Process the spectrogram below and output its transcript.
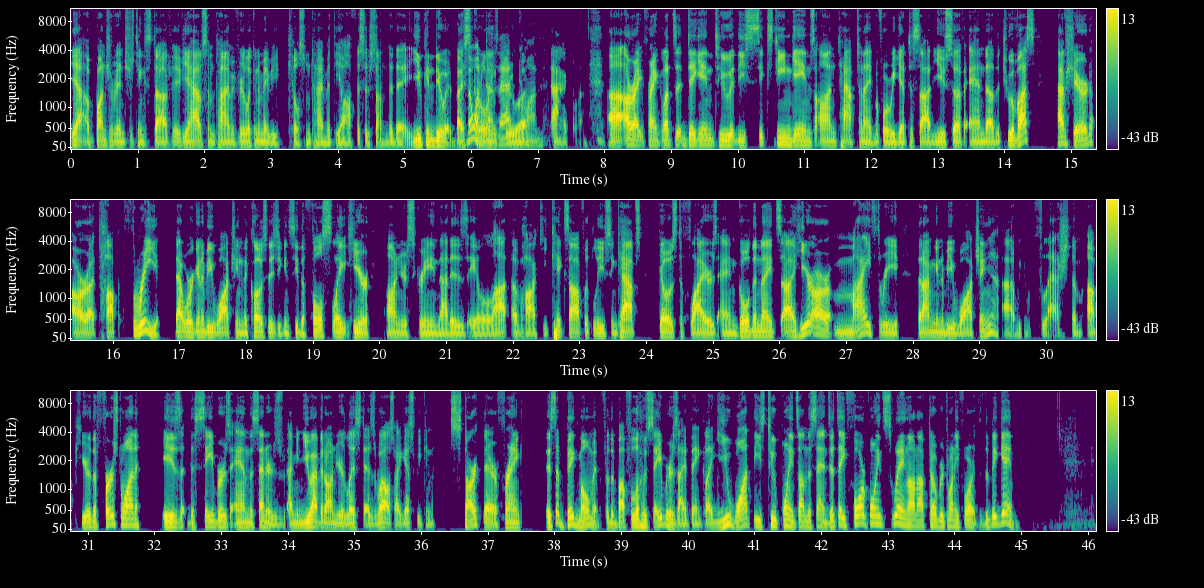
yeah, a bunch of interesting stuff. If you have some time, if you're looking to maybe kill some time at the office or something today, you can do it by no scrolling through. Come on. Ah, come on. Uh, all right, Frank, let's dig into the 16 games on tap tonight before we get to Saad Yousuf. And uh, the two of us have shared our uh, top three that we're going to be watching the closest. You can see the full slate here on your screen. That is a lot of hockey. Kicks off with Leafs and Caps, goes to Flyers and Golden Knights. Uh, here are my three that I'm going to be watching. Uh, we can flash them up here. The first one is the Sabres and the Senators. I mean, you have it on your list as well. So I guess we can start there, Frank. It's a big moment for the Buffalo Sabres, I think. Like, you want these two points on the Sens. It's a four point swing on October 24th. It's a big game.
